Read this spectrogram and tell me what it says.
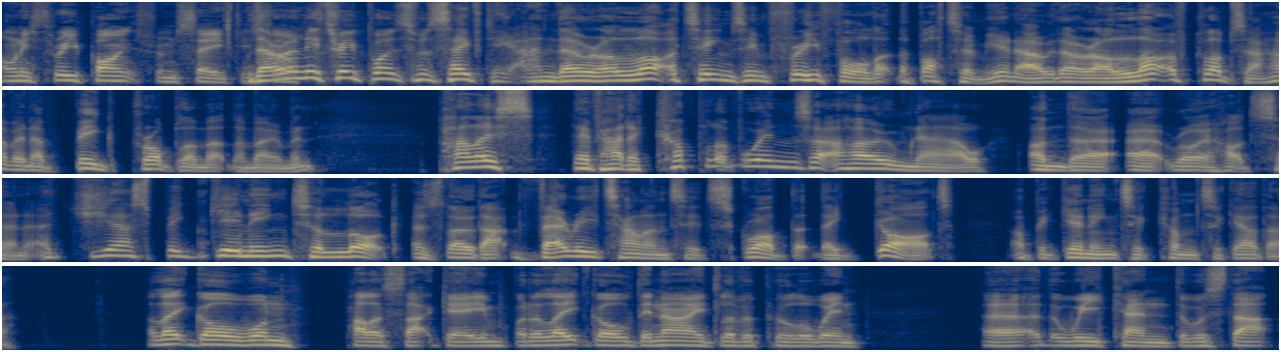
Only three points from safety. They're so- only three points from safety, and there are a lot of teams in free fall at the bottom. You know, there are a lot of clubs that are having a big problem at the moment. Palace, they've had a couple of wins at home now under uh, Roy Hodgson, are just beginning to look as though that very talented squad that they got are beginning to come together. A late goal won Palace that game, but a late goal denied Liverpool a win uh, at the weekend. There was that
